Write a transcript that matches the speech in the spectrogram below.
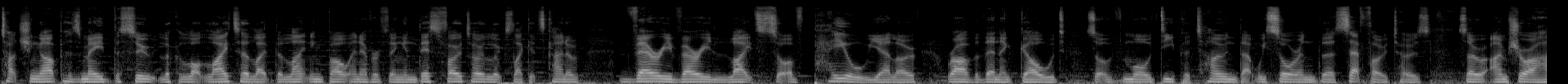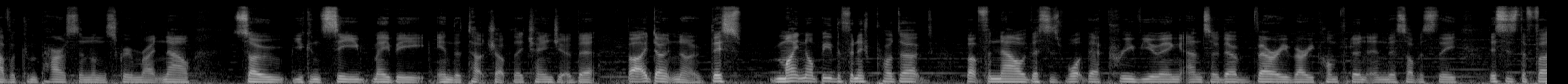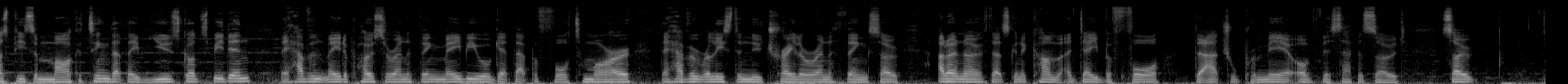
touching up has made the suit look a lot lighter like the lightning bolt and everything in this photo looks like it's kind of very, very light, sort of pale yellow, rather than a gold, sort of more deeper tone that we saw in the set photos. So I'm sure I'll have a comparison on the screen right now, so you can see maybe in the touch-up they change it a bit, but I don't know. This might not be the finished product, but for now this is what they're previewing and so they're very very confident in this obviously. This is the first piece of marketing that they've used Godspeed in. They haven't made a poster or anything. Maybe we'll get that before tomorrow. They haven't released a new trailer or anything so I don't know if that's going to come a day before the actual premiere of this episode. So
